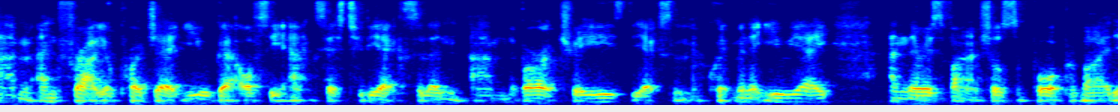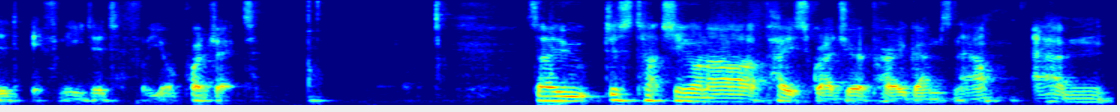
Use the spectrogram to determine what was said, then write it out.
um, and throughout your project you'll get obviously access to the excellent um, laboratories the excellent equipment at UEA and there is financial support provided if needed for your project so just touching on our postgraduate programs now. Um,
